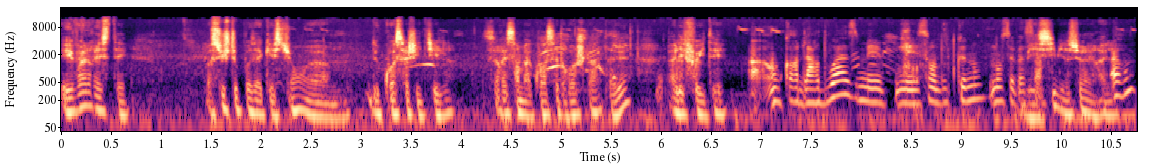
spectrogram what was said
Et il va le rester. si je te pose la question, euh, de quoi s'agit-il? Ça ressemble à quoi cette roche-là? T'as vu? Elle est feuilletée. Ah, encore de l'ardoise, mais, mais sans doute que non. Non, c'est pas ça. Mais si, bien sûr, Ah bon?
